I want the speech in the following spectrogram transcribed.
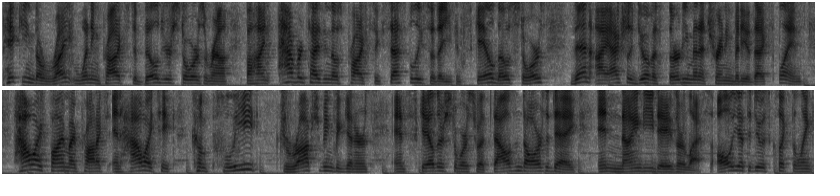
picking the right winning products to build your stores around, behind advertising those products successfully so that you can scale those stores, then I actually do have a 30 minute training video that explains how I find my products and how I take complete dropshipping beginners and scale their stores to $1,000 a day in 90 days or less. All you have to do is click the link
